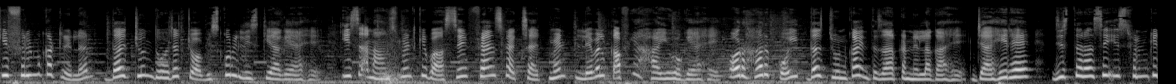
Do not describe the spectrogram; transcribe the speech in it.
कि फ़िल्म का ट्रेलर 10 जून 2024 को रिलीज़ किया गया है। इस अनाउंसमेंट के बाद से फैंस का एक्साइटमेंट लेवल काफ़ी हाई हो गया है और हर कोई 10 जून का इंतज़ार करने लगा है। ज़ाहिर है, जिस तरह से इस फ़िल्म के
